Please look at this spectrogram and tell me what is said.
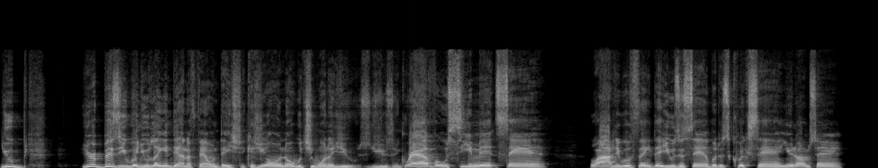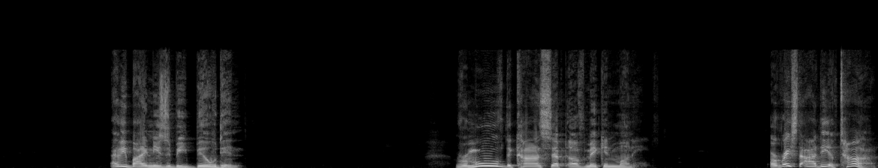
You you're busy when you laying down a foundation because you don't know what you want to use. you using gravel, cement, sand. A lot of people think they're using sand, but it's quicksand. You know what I'm saying? Everybody needs to be building. Remove the concept of making money. Erase the idea of time.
